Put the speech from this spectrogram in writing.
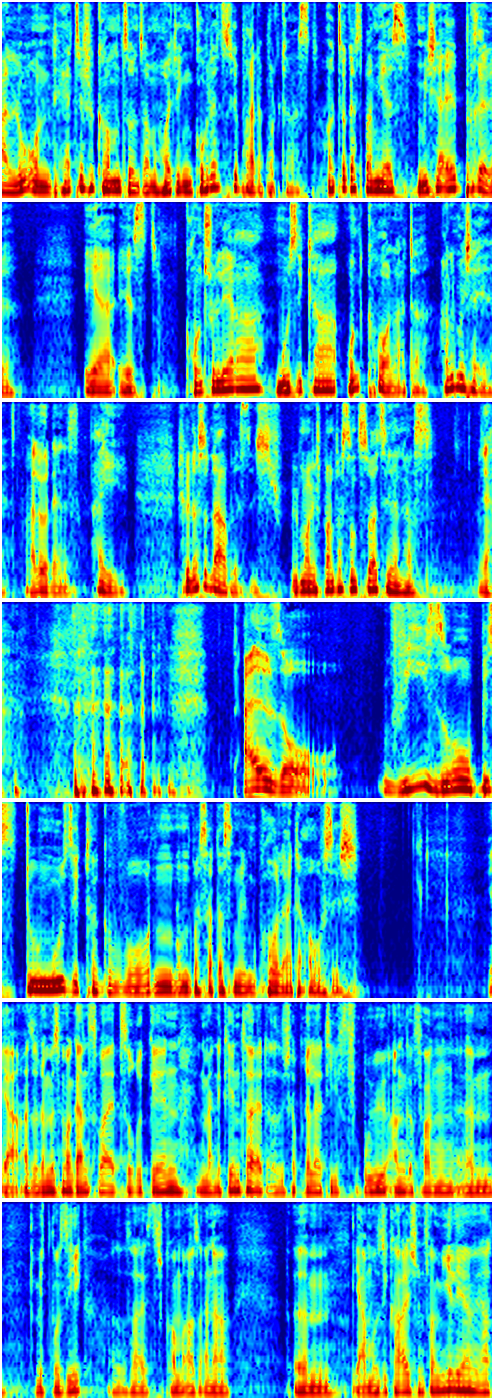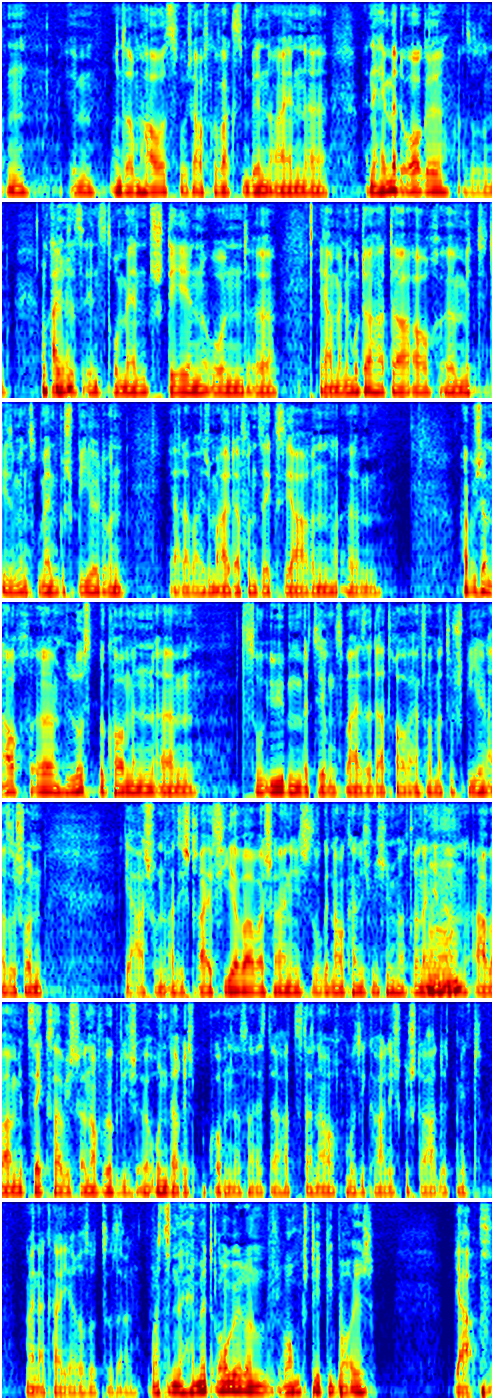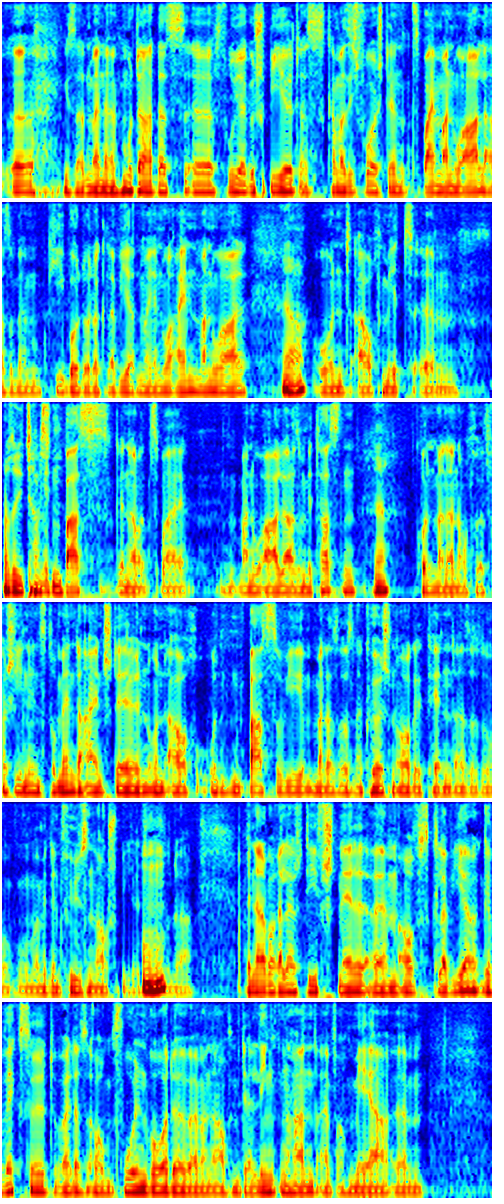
Hallo und herzlich willkommen zu unserem heutigen Koblenz Typreiter Podcast. Heute zu Gast bei mir ist Michael Brill. Er ist Grundschullehrer, Musiker und Chorleiter. Hallo Michael. Hallo Dennis. Hi. Schön, dass du da bist. Ich bin mal gespannt, was du uns zu erzählen hast. Ja. also, wieso bist du Musiker geworden und was hat das mit dem Chorleiter auf sich? Ja, also da müssen wir ganz weit zurückgehen in meine Kindheit. Also ich habe relativ früh angefangen ähm, mit Musik. Also das heißt, ich komme aus einer ähm, ja, musikalischen Familie. Wir hatten in unserem Haus, wo ich aufgewachsen bin, ein, äh, eine Hammett-Orgel, also so ein okay. altes Instrument stehen. Und äh, ja, meine Mutter hat da auch äh, mit diesem Instrument gespielt. Und ja, da war ich im Alter von sechs Jahren. Ähm, habe ich dann auch äh, Lust bekommen, ähm, zu üben, beziehungsweise darauf einfach mal zu spielen. Also schon, ja, schon als ich drei, vier war wahrscheinlich, so genau kann ich mich nicht mehr dran erinnern, mhm. aber mit sechs habe ich dann auch wirklich äh, Unterricht bekommen. Das heißt, da hat es dann auch musikalisch gestartet mit meiner Karriere sozusagen. Was ist eine Hammett-Orgel und warum steht die bei euch? Ja, äh, wie gesagt, meine Mutter hat das äh, früher gespielt. Das kann man sich vorstellen, zwei Manuale. Also beim Keyboard oder Klavier hat man ja nur ein Manual. Ja. Und auch mit, ähm, also die Tasten. mit Bass, genau, zwei Manuale, also mit Tasten. Ja. Konnte man dann auch äh, verschiedene Instrumente einstellen und auch unten Bass, so wie man das aus einer Kirchenorgel kennt, also so, wo man mit den Füßen auch spielt. Mhm. Also da bin dann aber relativ schnell ähm, aufs Klavier gewechselt, weil das auch empfohlen wurde, weil man auch mit der linken Hand einfach mehr ähm,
